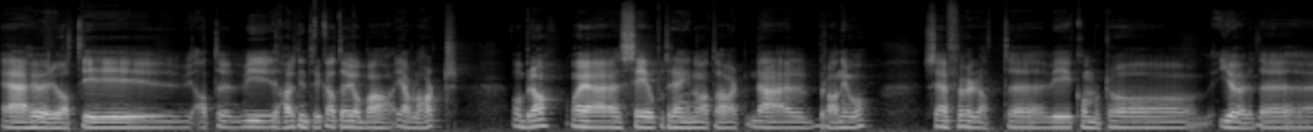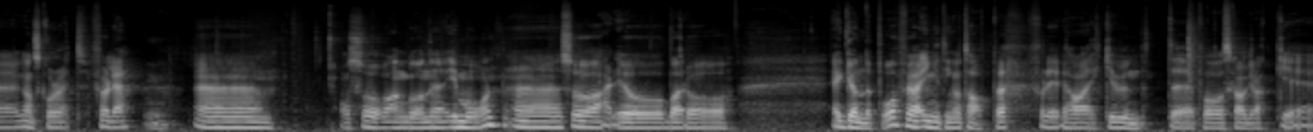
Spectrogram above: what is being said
jeg hører jo at de At vi har et inntrykk av at de har jobba jævla hardt og bra. Og jeg ser jo på treningen nå at det, har vært, det er bra nivå. Så jeg føler at uh, vi kommer til å gjøre det ganske ålreit, føler jeg. Uh, og så angående i morgen, uh, så er det jo bare å gønne på, for jeg har ingenting å tape. Fordi vi har ikke vunnet eh, på Skagerrak eh,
